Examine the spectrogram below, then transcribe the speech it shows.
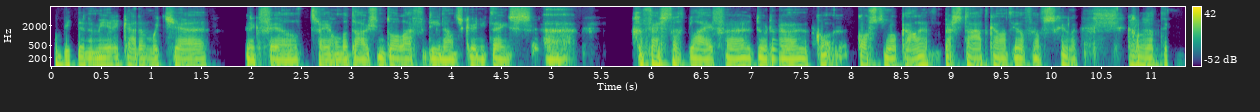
gebieden in Amerika, dan moet je, weet ik veel, 200.000 dollar verdienen. Anders kun je niet eens eh, gevestigd blijven door de ko- kosten lokaal. En Per staat kan het heel veel verschillen. Ik geloof dat in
